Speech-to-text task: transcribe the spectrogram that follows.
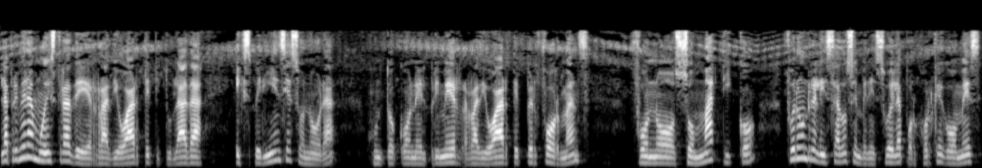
La primera muestra de radioarte titulada Experiencia Sonora, junto con el primer radioarte performance, fonosomático, fueron realizados en Venezuela por Jorge Gómez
